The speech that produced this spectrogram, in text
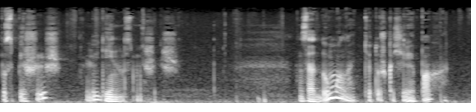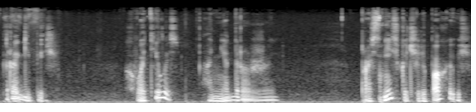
Поспешишь, людей насмешишь. Задумала тетушка черепаха пироги печь. Хватилась, а нет дрожжей. Проснись-ка, черепахович,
